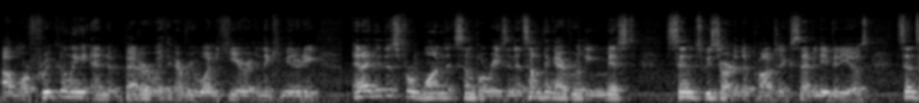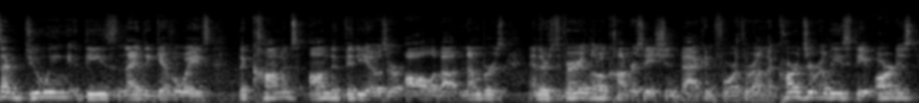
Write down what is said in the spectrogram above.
uh, more frequently and better with everyone here in the community. And I did this for one simple reason. It's something I've really missed since we started the project 70 videos. Since I'm doing these nightly giveaways, the comments on the videos are all about numbers, and there's very little conversation back and forth around the cards are released, the artist,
